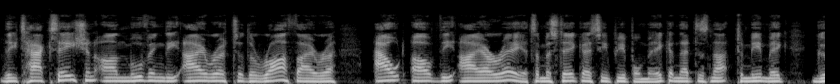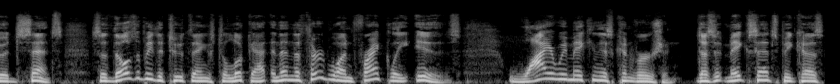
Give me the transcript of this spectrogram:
the taxation on moving the IRA to the Roth IRA out of the IRA. It's a mistake I see people make, and that does not, to me, make good sense. So those would be the two things to look at. And then the third one, frankly, is why are we making this conversion? Does it make sense because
